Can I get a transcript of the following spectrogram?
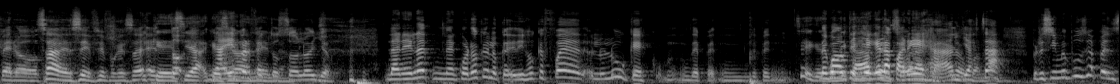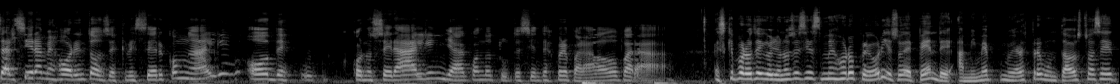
Pero, ¿sabes? Sí, sí, porque eso, nadie es perfecto, solo yo. Daniela, me acuerdo que lo que dijo que fue Lulu, que es de, cuando te llegue la pareja y ya está. Pero sí me puse a pensar si era mejor entonces crecer con alguien o conocer a alguien ya cuando tú te sientes preparado para es que por eso te digo, yo no sé si es mejor o peor y eso depende. A mí me, hubieras preguntado esto hace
